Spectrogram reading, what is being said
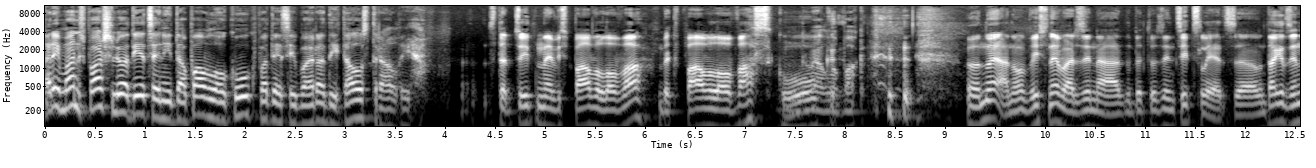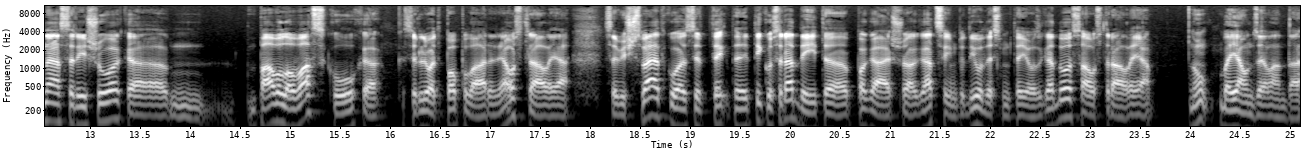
arī manis paši ļoti iecienītā Pavlova kūka patiesībā ir radīta Austrālijā. Starp citu, nevis Pavlova, bet Pavlovas kūka. Nu, jā, nu, visu nevar zināt, bet tu zini citas lietas. Un tagad zinās arī šo, ka Pāvila Vaskūka, kas ir ļoti populāra arī Austrālijā, sevišķi svētkos, ir tikusi radīta pagājušā gadsimta 20. gados Austrālijā. Nu, vai Jaunzēlandā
